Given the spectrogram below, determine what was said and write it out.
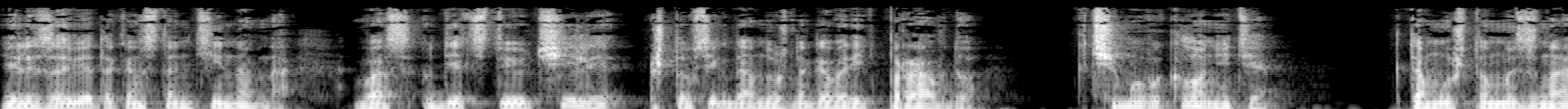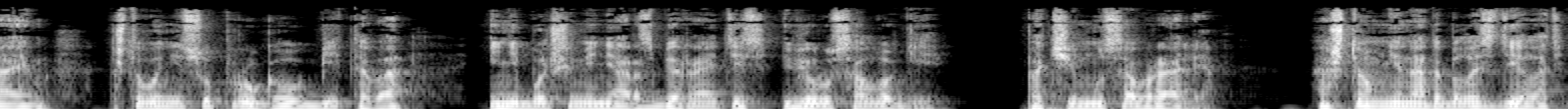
«Елизавета Константиновна, вас в детстве учили, что всегда нужно говорить правду». «К чему вы клоните?» «К тому, что мы знаем, что вы не супруга убитого и не больше меня разбираетесь в вирусологии. Почему соврали?» «А что мне надо было сделать?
